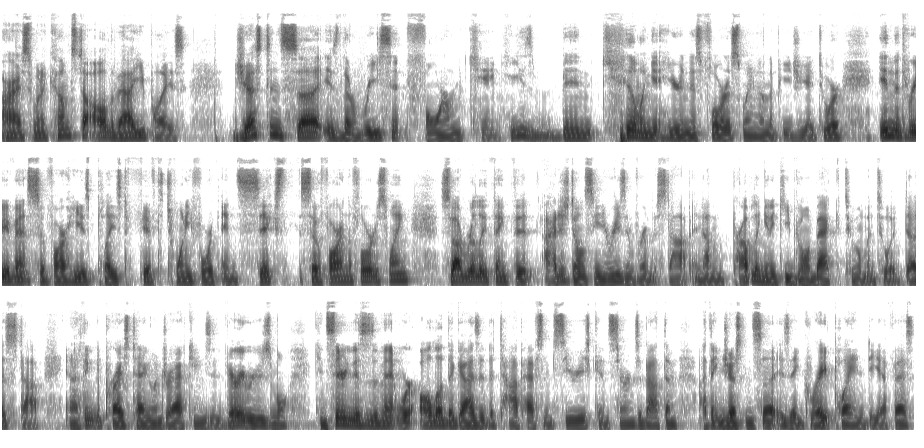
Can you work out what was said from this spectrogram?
All right, so when it comes to all the value plays, Justin Suh is the recent form king. He's been killing it here in this Florida swing on the PGA Tour. In the three events so far, he has placed 5th, 24th, and 6th so far in the Florida swing. So I really think that I just don't see any reason for him to stop. And I'm probably going to keep going back to him until it does stop. And I think the price tag on DraftKings is very reasonable considering this is an event where all of the guys at the top have some serious concerns about them. I think Justin Suh is a great play in DFS.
